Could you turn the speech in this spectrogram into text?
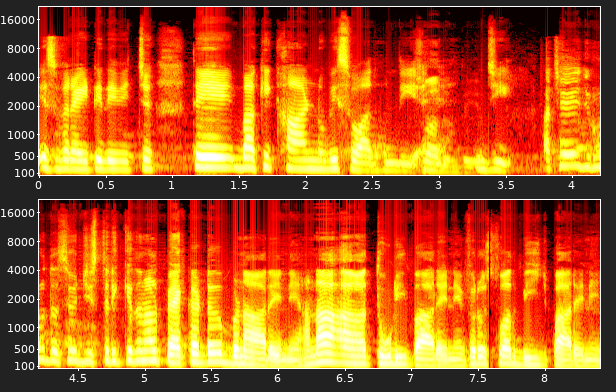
ਇਸ ਵੈਰਾਈਟੀ ਦੇ ਵਿੱਚ। ਤੇ ਬਾਕੀ ਖਾਣ ਨੂੰ ਵੀ ਸਵਾਦ ਹੁੰਦੀ ਹੈ। ਜੀ। ਅੱਛਾ ਇਹ ਜਰੂਰ ਦੱਸਿਓ ਜਿਸ ਤਰੀਕੇ ਦੇ ਨਾਲ ਪੈਕਟ ਬਣਾ ਰਹੇ ਨੇ ਹਨਾ ਅਹ ਤੂੜੀ ਪਾ ਰਹੇ ਨੇ ਫਿਰ ਉਸ ਤੋਂ ਬਾਅਦ ਬੀਜ ਪਾ ਰਹੇ ਨੇ।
